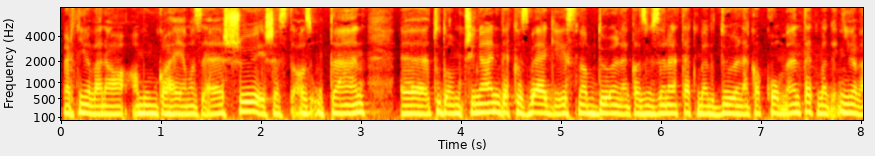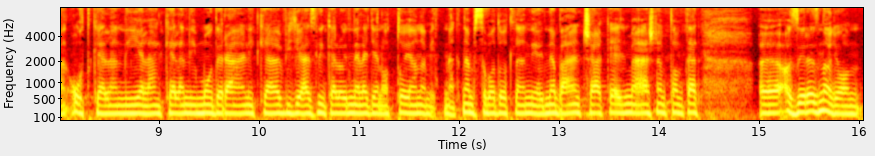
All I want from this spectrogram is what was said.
mert nyilván a, a munkahelyem az első, és ezt az után e, tudom csinálni, de közben egész nap dőlnek az üzenetek, meg dőlnek a kommentek, meg nyilván ott kell lenni, jelen kell lenni, moderálni kell, vigyázni kell, hogy ne legyen ott olyan, amit nem szabad ott lenni, hogy ne bántsák egymást, nem tudom, tehát azért ez nagyon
